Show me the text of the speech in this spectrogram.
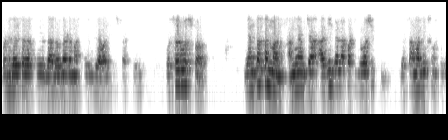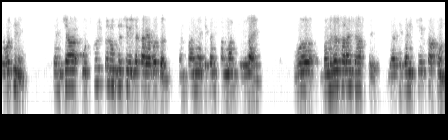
बनगर सर असतील जाधव मॅडम असतील व्यवहार सिस्टर असतील व सर्व स्टाफ यांचा सन्मान आम्ही आमच्या अजिंक्यना पाटील युवा शक्ती या सामाजिक संस्थेच्या वतीने त्यांच्या उत्कृष्ट रुग्णसेवेच्या कार्याबद्दल त्यांचा आम्ही या ठिकाणी सन्मान केलेला आहे. व बंडगर सरांच्या हस्ते या ठिकाणी केक कापून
